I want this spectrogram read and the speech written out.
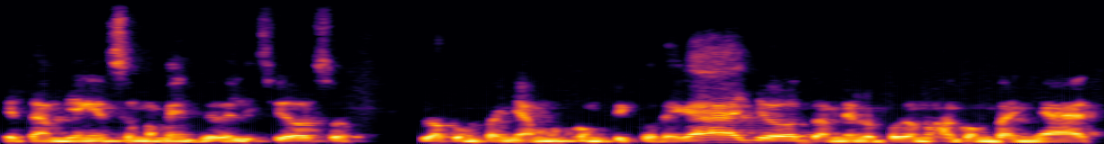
que también es sumamente delicioso. Lo acompañamos con pico de gallo, también lo podemos acompañar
